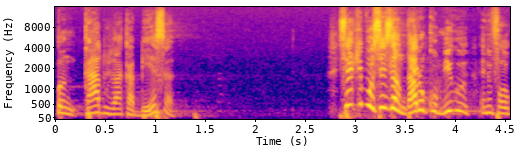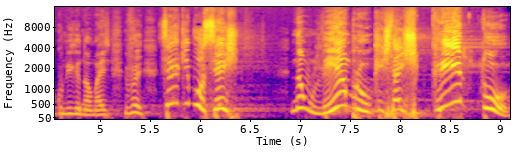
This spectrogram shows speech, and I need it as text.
pancados na cabeça? Será que vocês andaram comigo? Ele não falou comigo, não, mas. Será que vocês não lembram o que está escrito?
